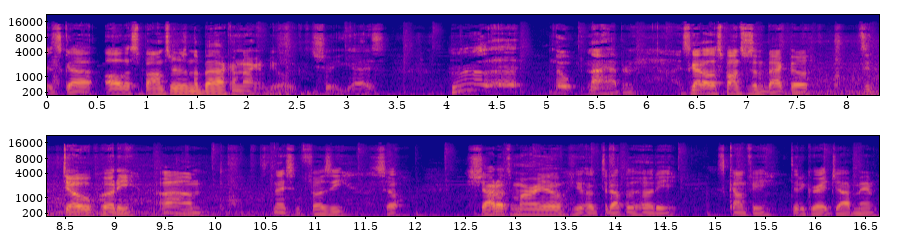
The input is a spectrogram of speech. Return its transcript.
It's got all the sponsors in the back. I'm not gonna be able to show you guys. Nope, not happening. It's got all the sponsors in the back though. It's a dope hoodie. Um, it's nice and fuzzy. So shout out to Mario. You hooked it up with a hoodie. It's comfy. Did a great job, man.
